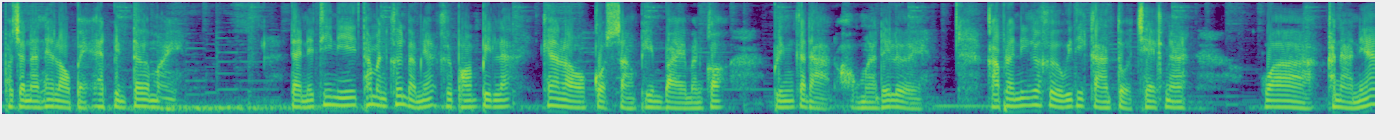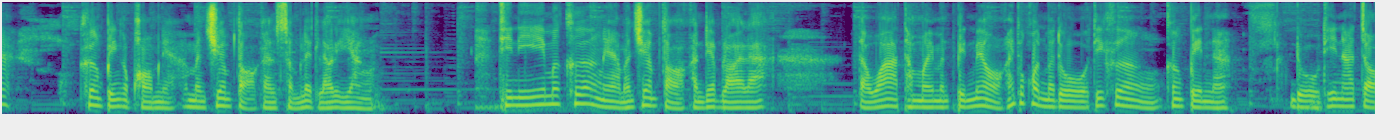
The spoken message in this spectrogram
เพราะฉะนั้นให้เราไปแอดปรินเตอร์ใหม่ แต่ในที่นี้ถ้ามันขึ้นแบบนี้คือพร้อมปริ้นแล้ว แค่เรากดสั่งพิมพ์ไปมันก็ปริ้นกระดาษออกมาได้เลย ครับและนี่ก็คือวิธีการตรวจเช็คนะ ว่าขนาดเนี้ย เครื่องปริ้นกับคอมเนี่ยมันเชื่อมต่อกันสำเร็จแล้วหรือยัง ทีนี้เมื่อเครื่องเนี่ยมันเชื่อมต่อกันเรียบร้อยแล้ว แต่ว่าทำไมมันปริ้นไม่ออกให้ทุกคนมาดูที่เครื่องเครื่องปริ้นนะดูที่หน้าจอ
